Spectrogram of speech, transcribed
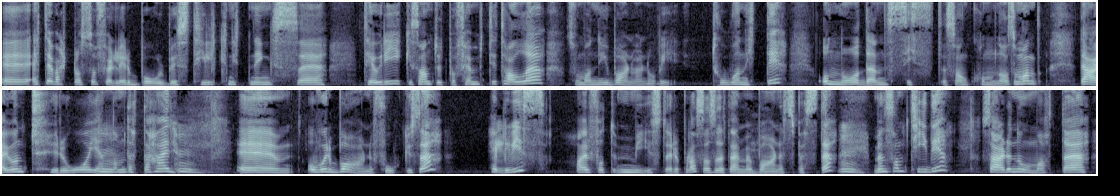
etter hvert også følger Bowlbys tilknytningsteori ikke sant, ut på 50-tallet. Så får man ny barnevernlov i 92, og nå den siste som kom nå. Så man, det er jo en tråd gjennom mm. dette her. Mm. Eh, og hvor barnefokuset, heldigvis, har fått mye større plass, altså dette med barnets beste. Mm. Men samtidig så er det noe med at eh,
